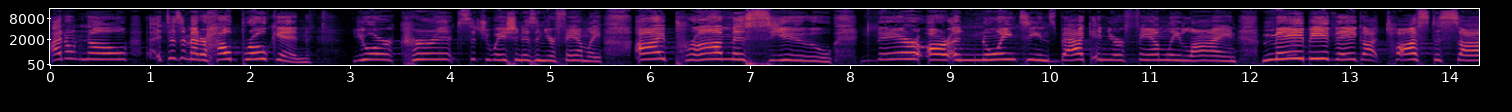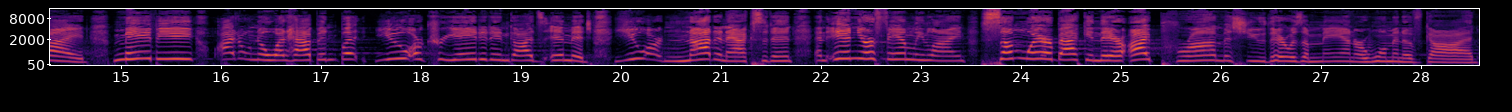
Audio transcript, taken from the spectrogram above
I don't know, it doesn't matter how broken your current situation is in your family, I promise you there are anointings back in your family line. Maybe they got tossed aside. Maybe, I don't know what happened, but you are created in God's image. You are not an accident. And in your family line, somewhere back in there, I promise you there was a man or woman of God.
